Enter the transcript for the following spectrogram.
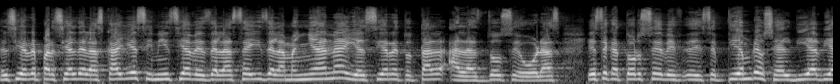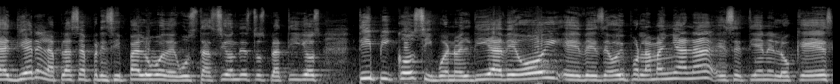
El cierre parcial de las calles inicia desde las 6 de la mañana y el cierre total a las 12 horas. Este 14 de, septiembre, o sea, el día de ayer en la plaza principal hubo degustación de estos platillos típicos y bueno, el día de hoy, eh, desde hoy por la mañana, se tiene lo que es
